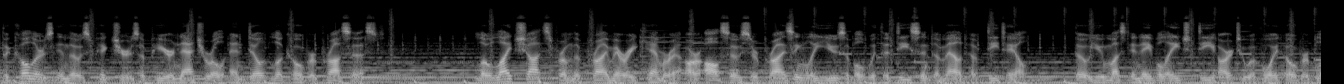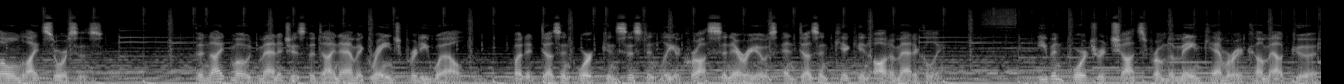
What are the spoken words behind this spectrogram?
The colors in those pictures appear natural and don't look over-processed. Low light shots from the primary camera are also surprisingly usable with a decent amount of detail, though you must enable HDR to avoid overblown light sources. The night mode manages the dynamic range pretty well, but it doesn't work consistently across scenarios and doesn't kick in automatically. Even portrait shots from the main camera come out good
